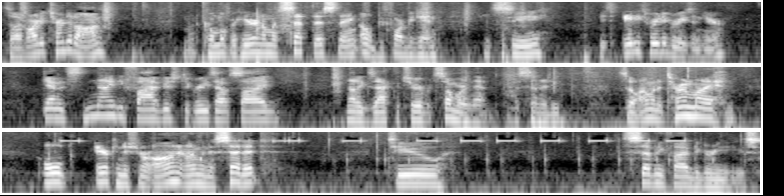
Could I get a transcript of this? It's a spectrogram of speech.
So I've already turned it on. I'm going to come over here and I'm going to set this thing. Oh, before I begin, let's see. It's 83 degrees in here. Again, it's 95-ish degrees outside. Not exactly sure, but somewhere in that vicinity. So I'm going to turn my old air conditioner on and I'm going to set it to 75 degrees.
